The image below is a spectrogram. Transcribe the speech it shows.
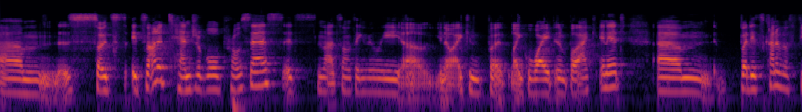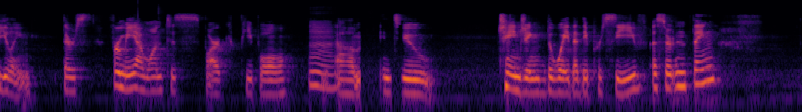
Um, so it's it's not a tangible process. It's not something really uh, you know I can put like white and black in it. Um, but it's kind of a feeling. There's for me, I want to spark people mm. um, into changing the way that they perceive a certain thing.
